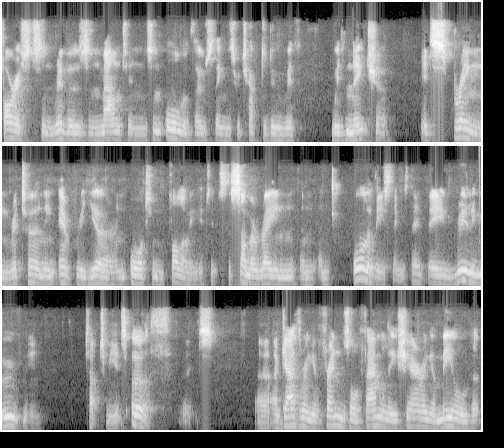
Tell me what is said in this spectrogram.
forests and rivers and mountains and all of those things which have to do with with nature it's spring returning every year and autumn following it. It's the summer rain and, and all of these things. They, they really move me and touch me. It's earth. It's uh, a gathering of friends or family sharing a meal that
